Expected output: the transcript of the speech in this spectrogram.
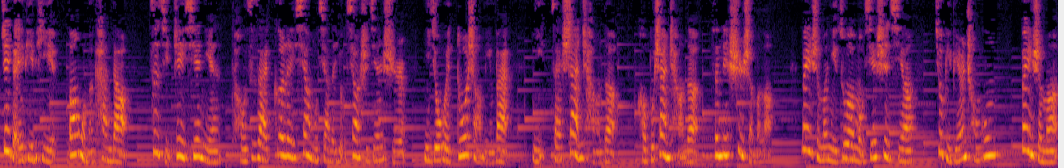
这个 A P P 帮我们看到自己这些年投资在各类项目下的有效时间时，你就会多少明白你在擅长的和不擅长的分别是什么了。为什么你做某些事情就比别人成功？为什么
